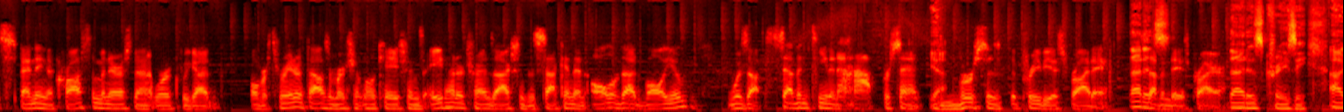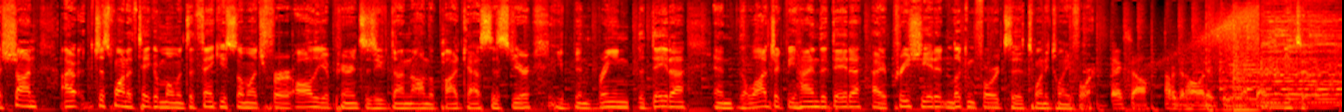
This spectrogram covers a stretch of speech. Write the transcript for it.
spending across the Moneris network, we got over 300,000 merchant locations, 800 transactions a second, and all of that volume was up 17.5% yeah. versus the previous Friday, that seven is, days prior. That is crazy. Uh, Sean, I just want to take a moment to thank you so much for all the appearances you've done on the podcast this year. You've been bringing the data and the logic behind the data. I appreciate it and looking forward to 2024. Thanks, Al. Have a good holiday season. You too.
